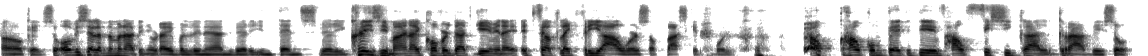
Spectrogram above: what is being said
Oh, okay. So obviously alam naman natin yung rivalry na yan. Very intense, very crazy, man. I covered that game and I, it felt like three hours of basketball. how how competitive, how physical, grabe. So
